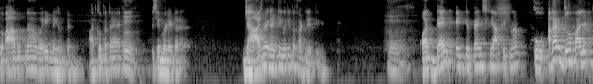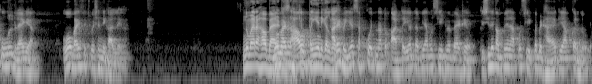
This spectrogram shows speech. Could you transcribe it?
तो आप उतना वरीड नहीं होते। आपको पता है. सिमुलेटर है। जहाज़ में घंटी बजी तो फट लेती है। hmm. और देन इट डिपेंड्स कि आप कितना अगर जो पायलट कूल रह गया वो भाई सिचुएशन निकाल लेगा। No matter how bad no matter how पहिए निकल गए। अरे भैया सबको इतना तो आता ही है तभी आप उस सीट पे बैठे हो। इसीलिए कंपनी ने आपको सीट पे बिठाया कि आप कर दोगे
